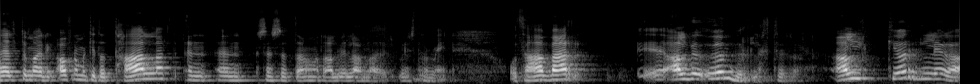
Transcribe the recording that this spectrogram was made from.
heldur maður áfram að geta talað en, en sem sagt hann var alveg lamaður vinstramegin og það var e, alveg ömurlegt fyrir hann. Algjörlega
